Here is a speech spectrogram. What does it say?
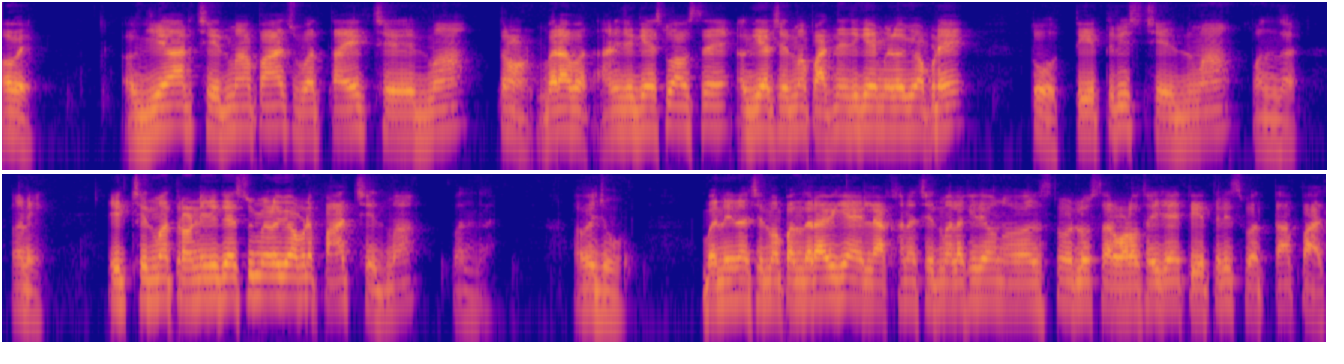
હવે, અગિયાર છેદમાં પાંચ વત્તા એક છેદમાં ત્રણ. બરાબર? આની જગ્યાએ શું આવશે? અગિયાર છેદમાં પાંચની જગ્યાએ મેળવ્યું આપણે? તો તેત્રીસ છેદમાં પંદર. અને એક છેદમાં ત્રણની જગ્યાએ શું મેળવ્યું આપણે? પાંચ છેદમાં પંદર. હવે જુઓ. બંનેના છેદમાં પંદર આવી ગયા એટલે આખાના છેદમાં લખી દેવાનું. હવે અંશનો એટલો સરવાળો થઈ જાય તેત્રીસ વત્તા પાંચ.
